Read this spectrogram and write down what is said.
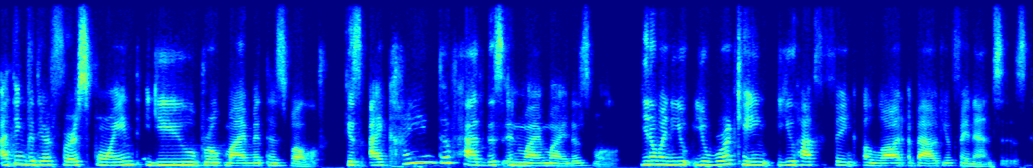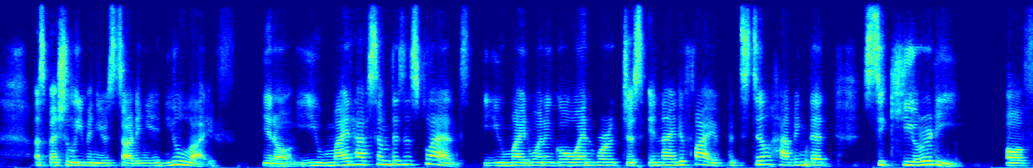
I think with your first point, you broke my myth as well, because I kind of had this in my mind as well you know when you you're working you have to think a lot about your finances especially when you're starting a new life. You know you might have some business plans. You might want to go and work just in 9 to 5 but still having that security of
